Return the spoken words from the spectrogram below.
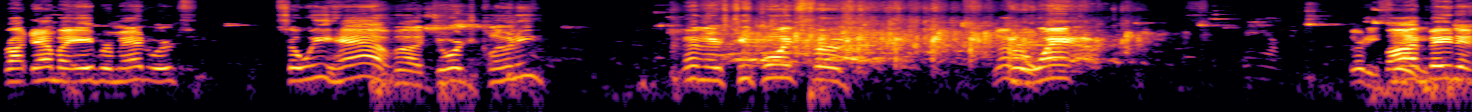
brought down by Abram Edwards. So we have uh, George Clooney. Then there's two points for, Number Wayne, 33, by Beta,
